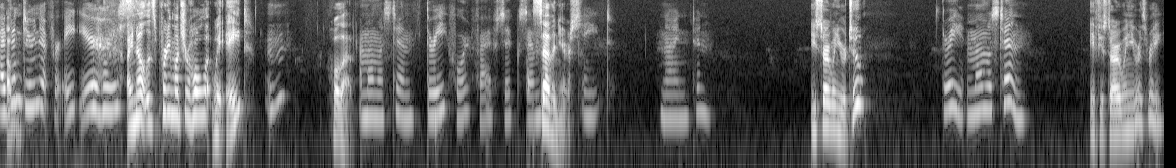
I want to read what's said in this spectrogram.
I've been doing it for eight years. Um, I know that's pretty much your whole life. Wait, 8 Mhm. Hold on, I'm almost ten. Three, four, five, six, seven, seven years. eight, nine, ten. You started when you were two. Three. I'm almost ten. If you started when you were three,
